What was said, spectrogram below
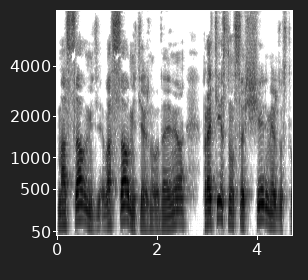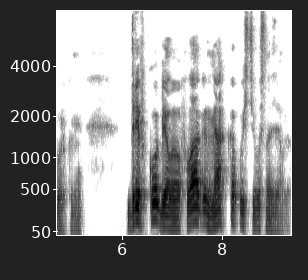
Вассал, вассал мятежного даймё протиснулся в щель между створками. Древко белого флага мягко опустилось на землю.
